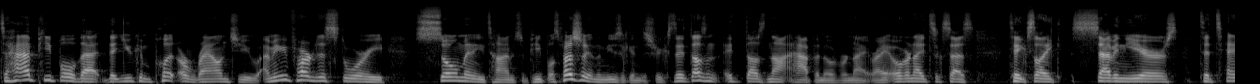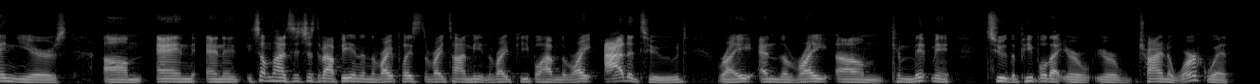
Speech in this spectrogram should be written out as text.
to have people that that you can put around you. I mean, we've heard this story so many times with people, especially in the music industry, because it doesn't it does not happen overnight, right? Overnight success takes like seven years to ten years. Um, and and it, sometimes it's just about being in the right place at the right time, meeting the right people, having the right attitude, right, and the right um, commitment to the people that you're you're trying to work with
